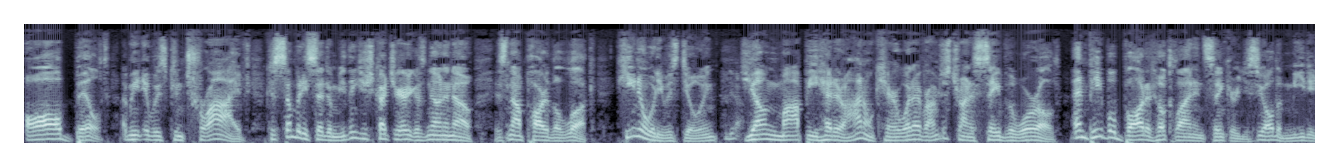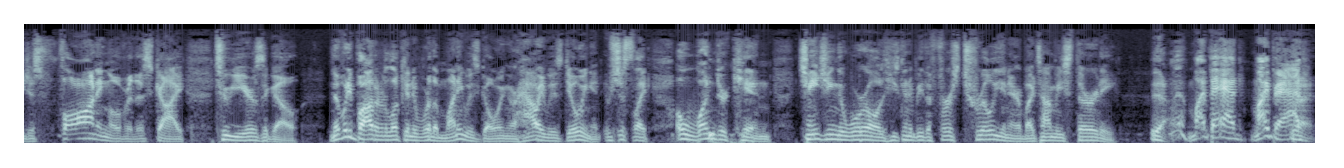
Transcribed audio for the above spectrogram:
all built. I mean, it was contrived because somebody said to him, you think you should cut your hair? He goes, no, no, no. It's not part of the look. He knew what he was doing. Young, moppy headed. I don't care, whatever. I'm just trying to save the world. And people bought it hook, line, and sinker. You see all the media just fawning over this guy two years ago. Nobody bothered to look into where the money was going or how he was doing it. It was just like, oh, Wonderkin, changing the world. He's going to be the first trillionaire by the time he's 30. Yeah. Eh, My bad. My bad.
